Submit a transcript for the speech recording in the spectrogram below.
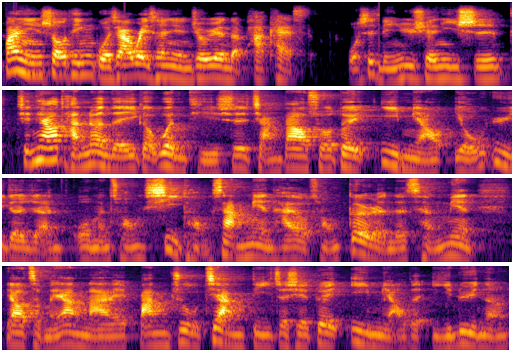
欢迎收听国家卫生研究院的 Podcast，我是林玉轩医师。今天要谈论的一个问题是讲到说，对疫苗犹豫的人，我们从系统上面，还有从个人的层面，要怎么样来帮助降低这些对疫苗的疑虑呢？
